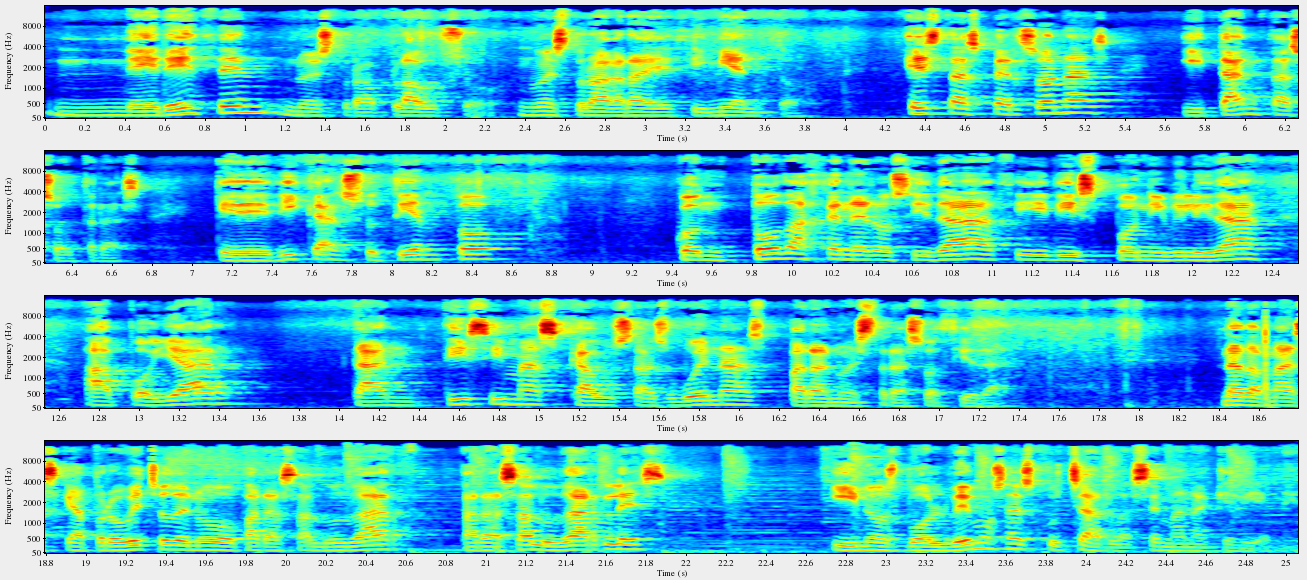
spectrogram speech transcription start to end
Merecen nuestro aplauso, nuestro agradecimiento. Estas personas y tantas otras que dedican su tiempo con toda generosidad y disponibilidad a apoyar tantísimas causas buenas para nuestra sociedad. Nada más que aprovecho de nuevo para saludar, para saludarles y nos volvemos a escuchar la semana que viene.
